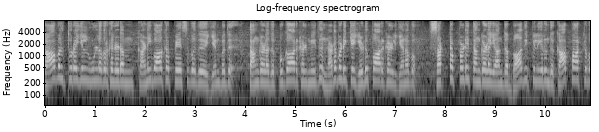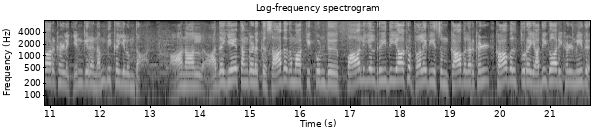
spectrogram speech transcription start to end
காவல்துறையில் உள்ளவர்களிடம் கனிவாக பேசுவது என்பது தங்களது புகார்கள் மீது நடவடிக்கை எடுப்பார்கள் எனவும் சட்டப்படி தங்களை அந்த பாதிப்பில் இருந்து காப்பாற்றுவார்கள் என்கிற நம்பிக்கையிலும் தான். ஆனால் அதையே தங்களுக்கு சாதகமாக்கிக் கொண்டு பாலியல் ரீதியாக வலை வீசும் காவலர்கள் காவல்துறை அதிகாரிகள் மீது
